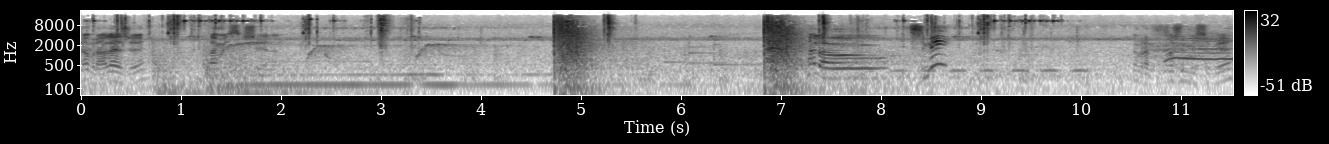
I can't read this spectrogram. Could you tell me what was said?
Dobra, leży. Tam jest jeszcze jeden. It's me! Dobra, tworzymy sobie.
